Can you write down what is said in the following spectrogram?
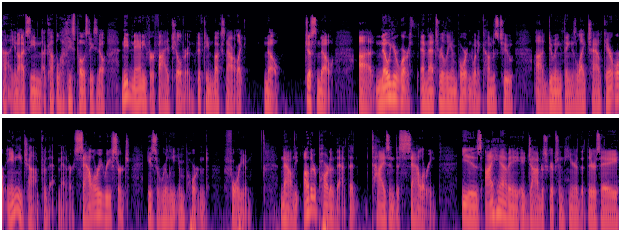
Uh, you know, I've seen a couple of these postings. You know, need nanny for five children, fifteen bucks an hour. Like, no, just no. Uh, know your worth, and that's really important when it comes to uh, doing things like childcare or any job for that matter. Salary research is really important for you. Now, the other part of that that ties into salary is I have a, a job description here that there's a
